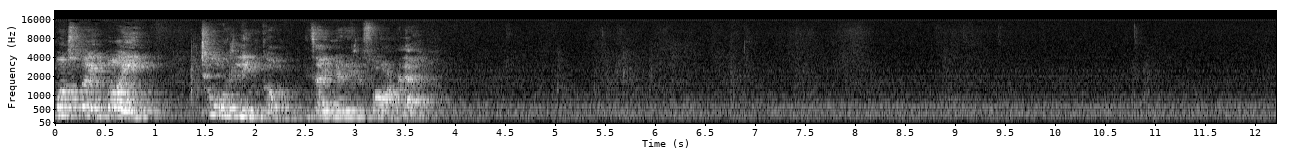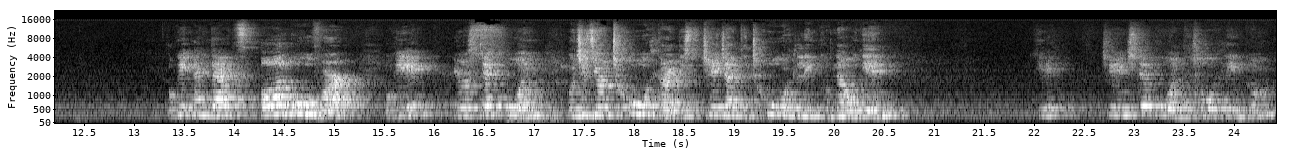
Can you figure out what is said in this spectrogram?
multiplied by total income inside your little formula. Okay, and that's all over, okay, your step one, which is your total, just change that to total income now again. Okay, change step one to total income.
